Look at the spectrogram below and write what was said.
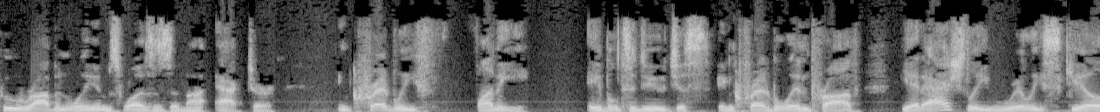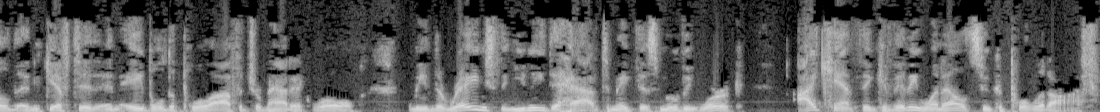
who Robin Williams was as an actor. Incredibly funny, able to do just incredible improv, yet actually really skilled and gifted and able to pull off a dramatic role. I mean, the range that you need to have to make this movie work, I can't think of anyone else who could pull it off.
